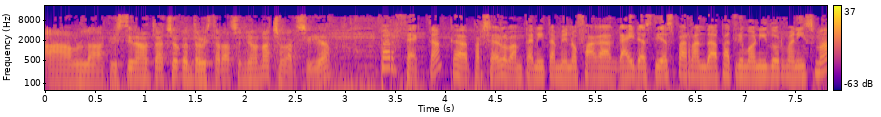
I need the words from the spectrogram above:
amb la Cristina Artacho que entrevistarà el senyor Nacho García. Perfecte, que per cert el vam tenir també no fa ga- gaires dies parlant de patrimoni i d'urbanisme.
